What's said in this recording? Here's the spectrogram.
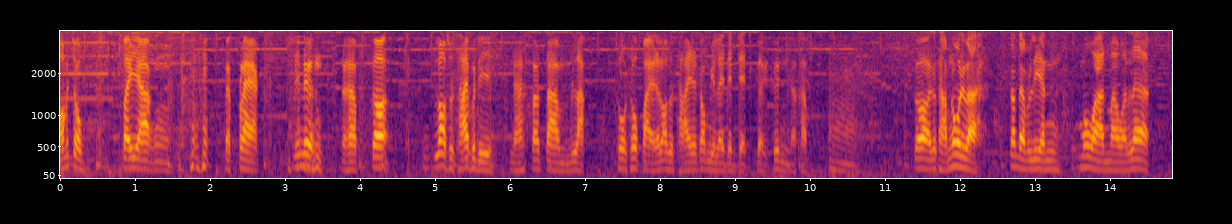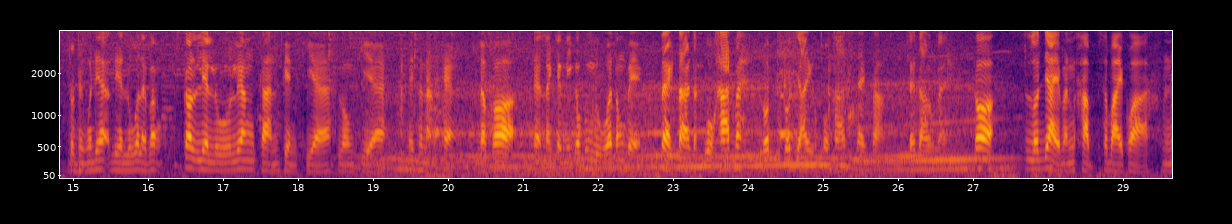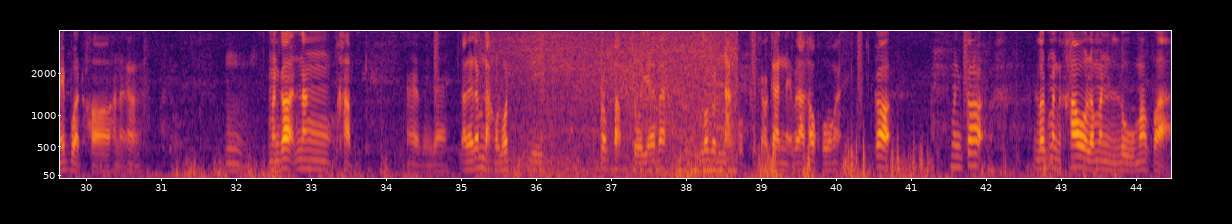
2 จบไปอย่าง แปลกๆ นิดนึงนะครับ ก็รอบสุดท้ายพอดีนะ ก็ตามหลักทั่วทั่วไปแล้วรอบสุดท้ายจะต้องมีอะไรเด็ด ๆ เกิดขึ้นนะครับก็จะถามโน่ดีกว่า ตั้งแต่มาเรียนเมื่อวานมาวันแรก จนถึงวันเนี้ยเรียนรู้อะไรบ้าง ก็เรียนรู้เรื่องการเปลี่ยนเกียร์ลงเกียร์ในสนามแข่ง แล้วก็เนี่ยหลังจากนี้ก็เพิ่งรู้ว่าต้องเบรกแตกต่างจากโกคาร์ทไหมรถรถใหญ่กับโกคาร์ทแตกต่าง แตกต่างตรงไหนก็ รถใหญ่มันขับสบายกว่า มันไม่ปวดคอขนาดอ่านั้นอืมมันก็นั่งขับอะไรแบบนี้ได้อะไรน้ำหนักของรถมีต้องปรับตัวเยอะป่ะรถมันหนักกว่ากันไหนเวลาเข้าโค้งอะก็มันก็รถมันเข้าแล้วมันรู้มากกว่า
